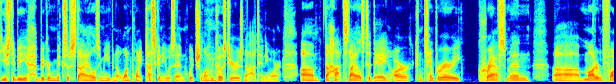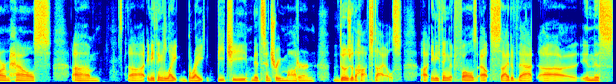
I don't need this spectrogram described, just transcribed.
used to be a bigger mix of styles. I mean, even at one point Tuscany was in, which along mm-hmm. the coast here is not anymore. Um, the hot styles today are contemporary, craftsman, uh, modern farmhouse. Um, uh, anything light, bright, beachy, mid century, modern, those are the hot styles. Uh, anything that falls outside of that uh, in this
